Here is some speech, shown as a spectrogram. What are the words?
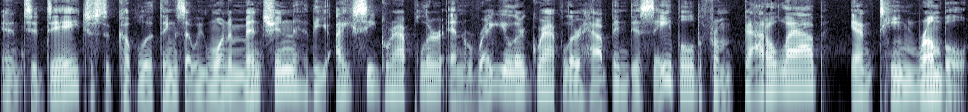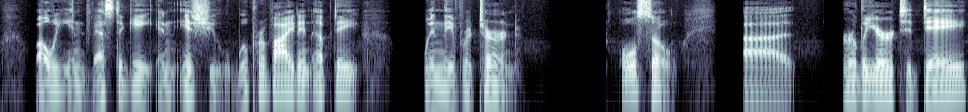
And today, just a couple of things that we want to mention. The Icy Grappler and Regular Grappler have been disabled from Battle Lab and Team Rumble while we investigate an issue. We'll provide an update when they've returned. Also, uh, earlier today,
